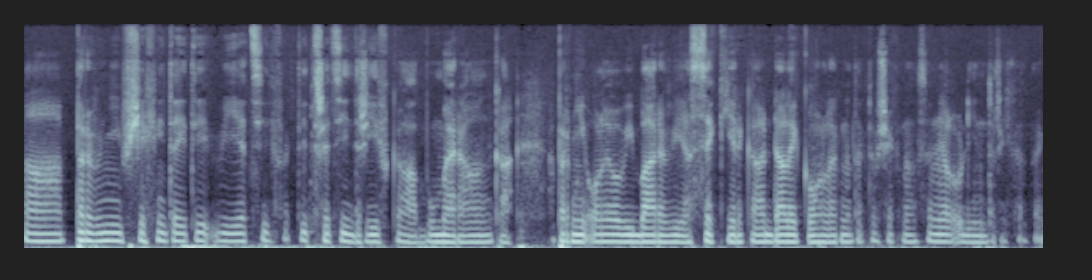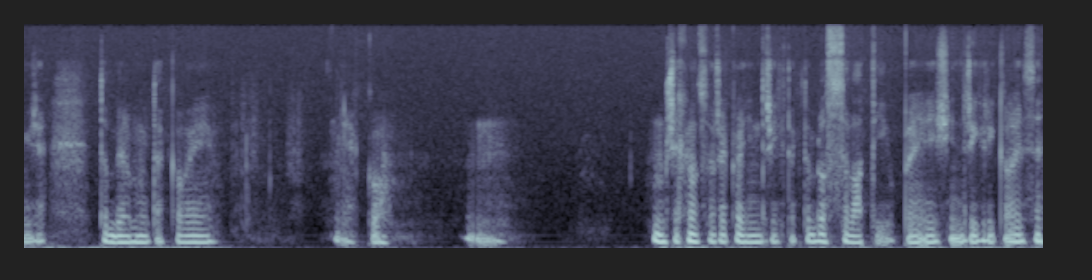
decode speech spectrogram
a první všechny tady ty věci, fakt ty třecí dřívka a bumeránka a první olejový barvy a sekírka a dalekohled, no tak to všechno jsem měl od Jindřicha, takže to byl můj takový jako hm, všechno, co řekl Jindřich, tak to bylo svatý úplně, když Jindřich říkal, že se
